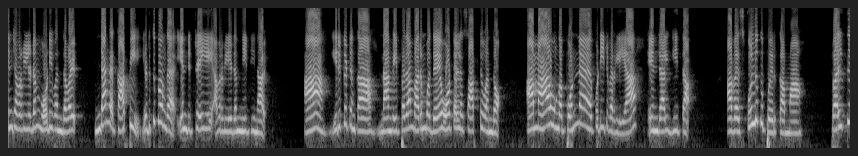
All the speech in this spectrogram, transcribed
என்றவர்களிடம் ஓடி வந்தவள். இந்தாங்க காப்பி எடுத்துக்கோங்க என்று ட்ரேயை அவர்களிடம் நீட்டினாள். ஆ இருக்கட்டும்க்கா. நாங்க இப்பதான் வரும்போது ஹோட்டல்ல சாப்பிட்டு வந்தோம். ஆமா உங்க பொண்ண கூட்டிட்டு வரலையா? என்றாள் கீதா. அவ ஸ்கூலுக்கு போயிருக்காமா டுவெல்த்து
